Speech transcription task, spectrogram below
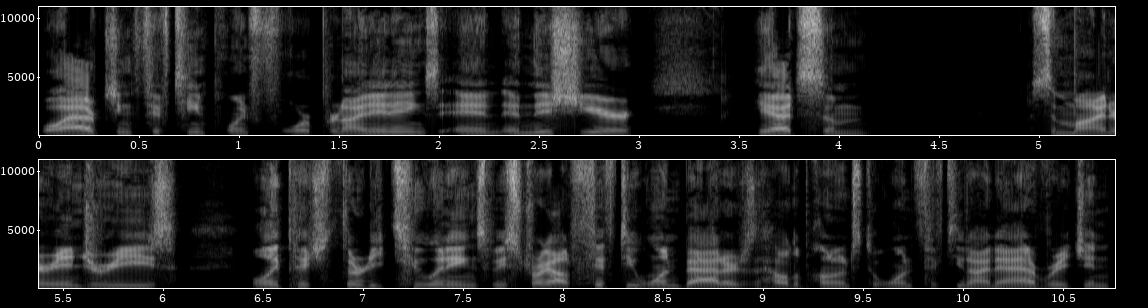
while averaging 15.4 per nine innings. And and this year he had some some minor injuries only pitched 32 innings but he struck out 51 batters and held opponents to 159 average. And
